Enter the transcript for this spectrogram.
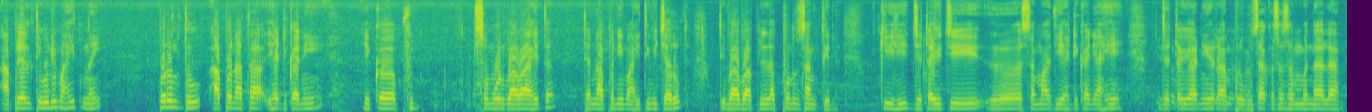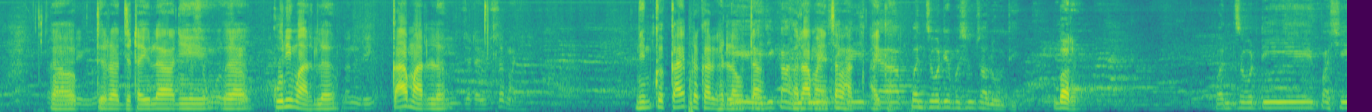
आपल्याला तेवढी माहीत नाही. परंतु आपण आता या ठिकाणी एक फु समोर बाबा आहेत. त्यांना आपण ही माहिती विचारूत. ते बाबा आपल्याला पूर्ण सांगतील की ही जटायूची समाधी या ठिकाणी आहे. जटायू आणि रामप्रभूचा कसा संबंध आला? त्या जटायूला आणि कोणी मारलं? का मारलं? नेमकं काय प्रकार घडला होता? रामायणचा भाग ऐका. पंचवटीपासून चालू होती. बरं. पंचवटीपाशी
